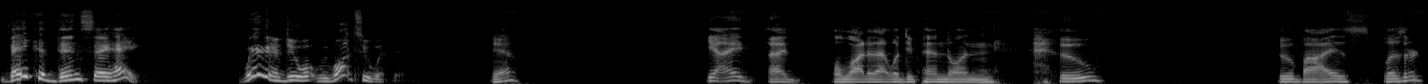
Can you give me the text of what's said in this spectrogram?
they could then say, "Hey, we're going to do what we want to with it." Yeah. Yeah, I, I, a lot of that would depend on who, who buys Blizzard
